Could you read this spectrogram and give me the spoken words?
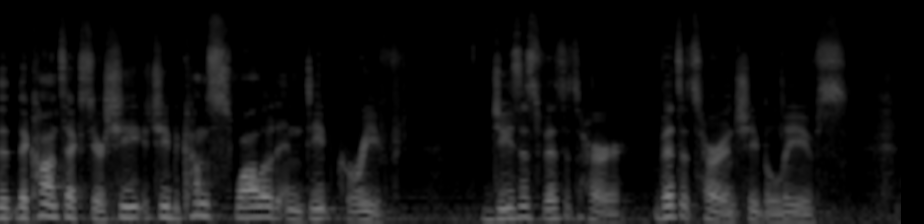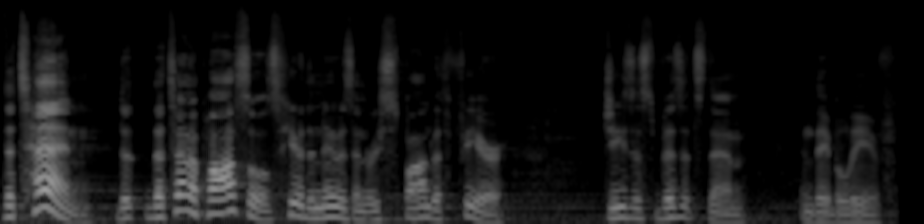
the, the context here, she, she becomes swallowed in deep grief. Jesus visits her, visits her, and she believes. The ten, the, the ten apostles hear the news and respond with fear. Jesus visits them, and they believe.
